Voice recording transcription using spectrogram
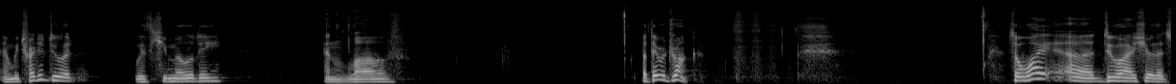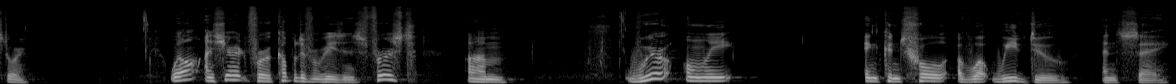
and we tried to do it with humility and love. But they were drunk. so, why uh, do I share that story? Well, I share it for a couple different reasons. First, um, we're only in control of what we do and say.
